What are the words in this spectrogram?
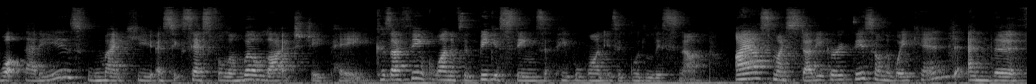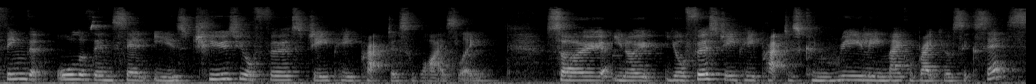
what that is will make you a successful and well liked GP. Because I think one of the biggest things that people want is a good listener. I asked my study group this on the weekend, and the thing that all of them said is choose your first GP practice wisely. So, you know, your first GP practice can really make or break your success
